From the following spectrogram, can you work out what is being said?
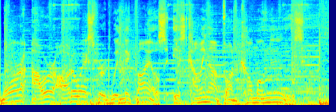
More Our Auto Expert with Nik Miles is coming up on KOMO News.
